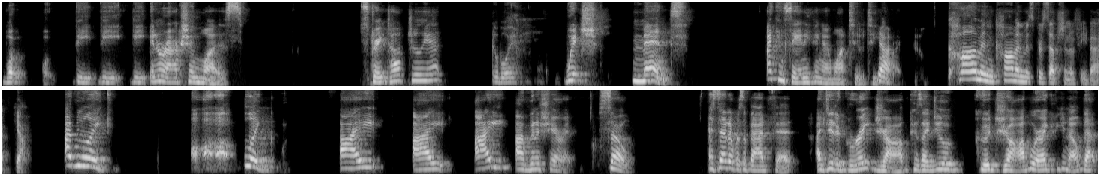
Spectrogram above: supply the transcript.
what the the the interaction was straight talk, Juliet. Oh boy, which meant I can say anything I want to to yeah. you. Common common misperception of feedback. Yeah, I'm like uh, like I, I, I, I'm going to share it. So I said it was a bad fit. I did a great job because I do a good job where I, you know, that.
